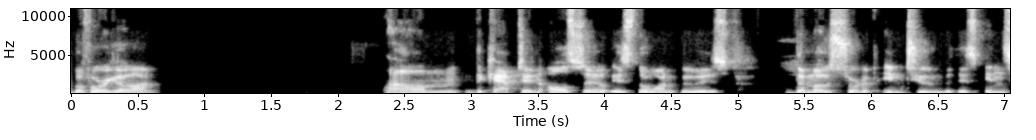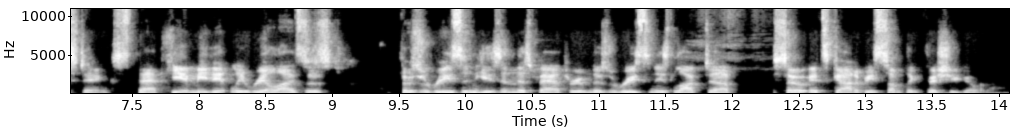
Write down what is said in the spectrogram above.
before we go on, um, the captain also is the one who is the most sort of in tune with his instincts. That he immediately realizes there's a reason he's in this bathroom. There's a reason he's locked up. So it's got to be something fishy going on.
